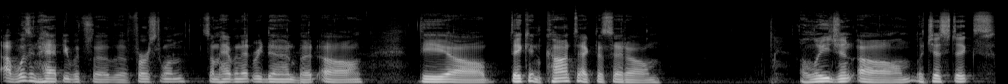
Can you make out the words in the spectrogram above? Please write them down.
I wasn't happy with the, the first one, so I'm having that redone. But uh, the uh, they can contact us at um, Allegiant um, Logistics.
